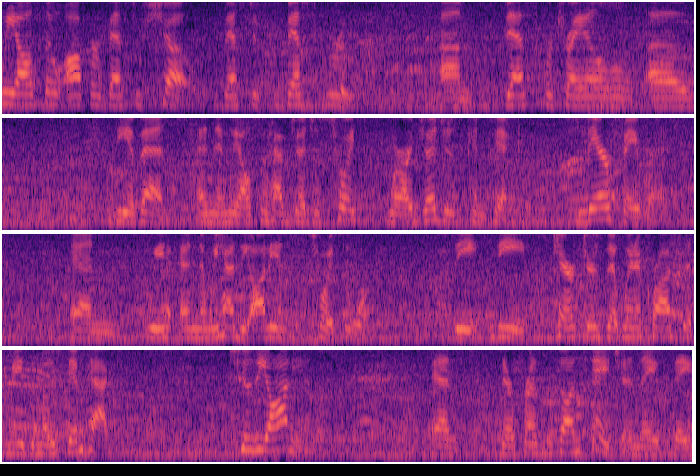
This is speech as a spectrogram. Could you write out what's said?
we also offer best of show best of, best group um, best portrayal of the event. And then we also have judges choice where our judges can pick their favorite. And we and then we had the audience choice award. The the characters that went across that made the most impact to the audience. And their presence on stage and they they,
